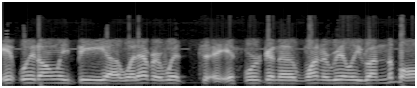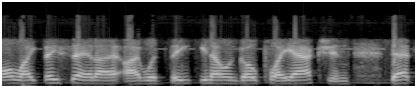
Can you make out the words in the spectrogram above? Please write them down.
it would only be uh, whatever with if we're going to want to really run the ball, like they said. I, I would think you know and go play action that's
